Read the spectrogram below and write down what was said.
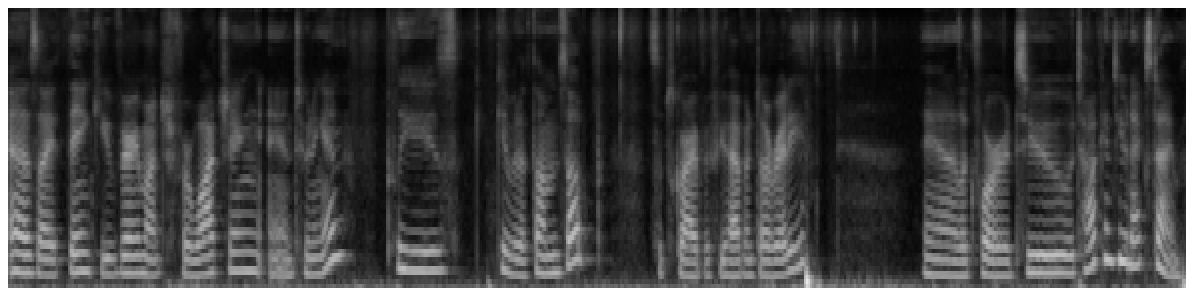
As I thank you very much for watching and tuning in, please give it a thumbs up, subscribe if you haven't already, and I look forward to talking to you next time.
